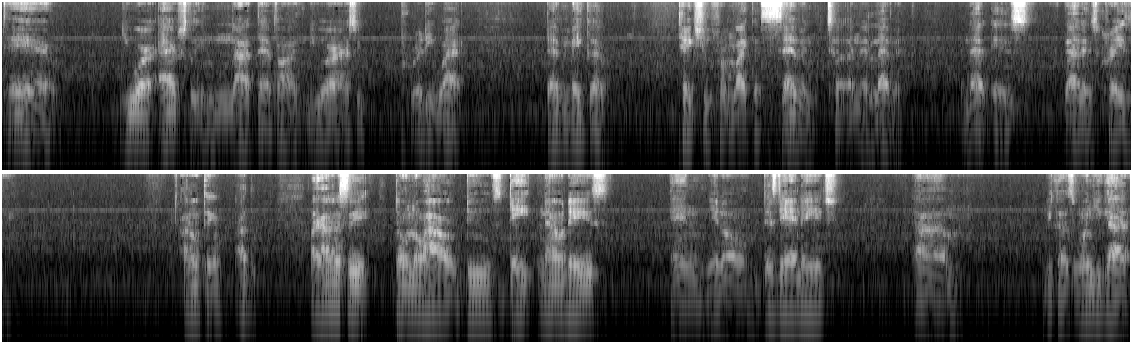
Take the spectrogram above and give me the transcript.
damn, you are actually not that fine. You are actually pretty whack that makeup takes you from like a seven to an eleven, and that is that is crazy. I don't think I like honestly don't know how dudes date nowadays, and you know this day and age. Um, because when you got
